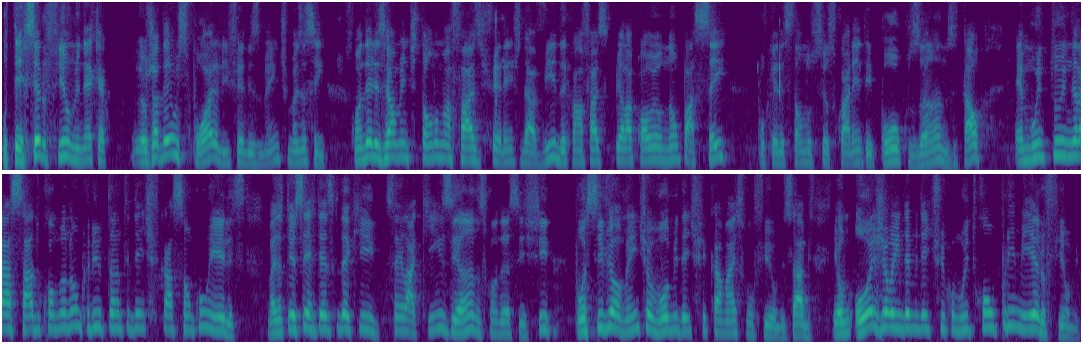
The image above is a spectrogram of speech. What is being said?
o terceiro filme, né? Que é- eu já dei um spoiler, infelizmente, mas assim, quando eles realmente estão numa fase diferente da vida, que é uma fase pela qual eu não passei, porque eles estão nos seus 40 e poucos anos e tal, é muito engraçado como eu não crio tanta identificação com eles. Mas eu tenho certeza que daqui, sei lá, 15 anos, quando eu assistir, possivelmente eu vou me identificar mais com o filme, sabe? Eu, hoje eu ainda me identifico muito com o primeiro filme,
